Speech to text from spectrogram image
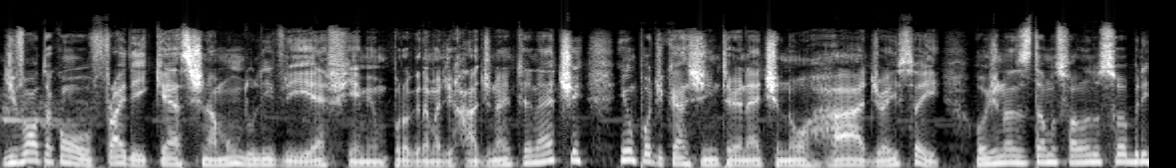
De volta com o Friday Cast na Mundo Livre FM, um programa de rádio na internet e um podcast de internet no rádio. É isso aí. Hoje nós estamos falando sobre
